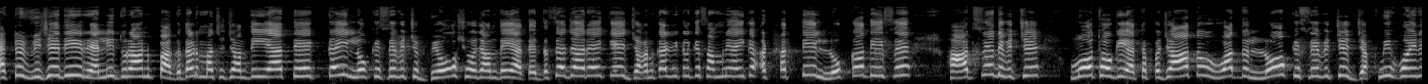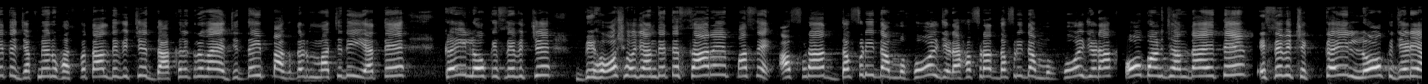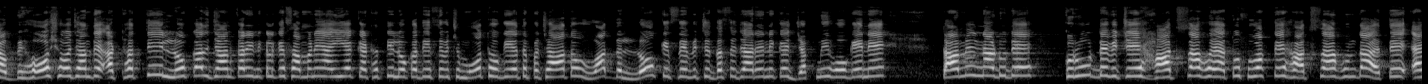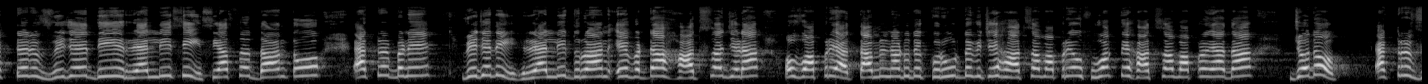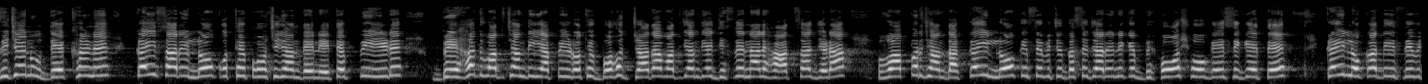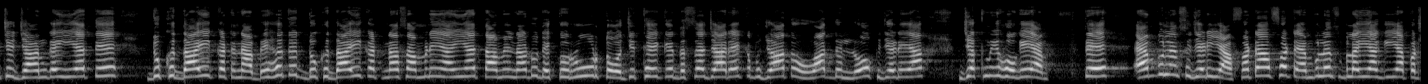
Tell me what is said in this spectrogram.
Actor Vijay ਦੀ rally ਦੌਰਾਨ ਭਗਦੜ much ਜਾਂਦੀ ਹੈ ਤੇ ਕਈ ਲੋਕ ਇਸ ਦੇ ਵਿੱਚ ਬੇਹੋਸ਼ ਹੋ ਜਾਂਦੇ ਆ ਤੇ ਦੱਸਿਆ ਜਾ ਰਿਹਾ ਹੈ ਕਿ ਜਾਣਕਾਰੀ ਨਿਕਲ ਕੇ ਸਾਹਮਣੇ ਆਈ ਕਿ 38 ਲੋਕਾਂ ਦੇ ਇਸ ਹਾਦਸੇ ਦੇ ਵਿੱਚ ਮੌਤ ਹੋ ਗਈ ਹੈ ਤੇ 50 ਤੋਂ ਵੱਧ ਲੋਕ ਇਸ ਦੇ ਵਿੱਚ ਜ਼ਖਮੀ ਹੋਏ ਨੇ ਤੇ ਜ਼ਖਮੀਆਂ ਨੂੰ ਹਸਪਤਾਲ ਦੇ ਵਿੱਚ ਦਾਖਲ ਕਰਵਾਇਆ। ਜਿੱਦਾਂ ਹੀ ਭਗਦੜ ਮਚਦੀ ਹੈ ਤੇ ਕਈ ਲੋਕ ਇਸ ਦੇ ਵਿੱਚ ਬੇਹੋਸ਼ ਹੋ ਜਾਂਦੇ ਤੇ ਸਾਰੇ ਪਾਸੇ ਅਫੜਾ ਦਫੜੀ ਦਾ ਮਾਹੌਲ ਜਿਹੜਾ ਹਫੜਾ ਦਫੜੀ ਦਾ ਮਾਹੌਲ ਜਿਹੜਾ, ਉਹ ਬਣ ਜਾਂਦਾ ਹੈ ਤੇ ਇਸ ਦੇ ਵਿੱਚ ਕਈ ਲੋਕ ਜਿਹੜੇ ਆ ਬੇਹੋਸ਼ ਹੋ ਜਾਂਦੇ। 38 ਲੋਕਾਂ ਦੀ ਜਾਣਕਾਰੀ ਨਿਕਲ ਕੇ ਸਾਹਮਣੇ ਆਈ ਹੈ ਕਿ 38 ਲੋਕਾਂ ਦੀ ਇਸ ਦੇ ਵਿੱਚ ਮੌਤ ਹੋ ਗਈ ਹੈ ਤੇ 50 ਤੋਂ ਵੱਧ ਲੋਕ ਇਸ ਦੇ ਵਿੱਚ ਦੱਸੇ ਜਾ ਰਹੇ ਨੇ ਕਿ ਜ਼ਖਮੀ ਹੋ ਗਏ ਨੇ। ਤਾਮਿਲਨਾਡੂ ਦੇ ਕਰੂਰ ਦੇ ਵਿੱਚ ਇਹ ਹਾਦਸਾ ਹੋਇਆ। ਤਾਂ ਉਸ ਵਕਤ ਇਹ ਹਾਦਸਾ ਹੁੰਦਾ ਤੇ ਐਕਟਰ ਵਿਜੇ ਦੀ ਰੈਲੀ ਸੀ। ਸਿਆਸਤਦਾਨ ਤੋਂ ਐਕਟਰ ਬਣੇ ਵਿਜੇ ਦੀ ਰੈਲੀ ਦੌਰਾਨ ਇਹ ਵੱਡਾ ਹਾਦਸਾ ਜਿਹੜਾ ਉਹ ਵਾਪਰਿਆ। ਤਾਮਿਲਨਾਡੂ ਦੇ ਕਰੂਰ ਦੇ ਵਿੱਚ ਇਹ ਹਾਦਸਾ ਵਾਪਰਿਆ। ਉਸ ਵਕਤ ਇਹ ਹਾਦਸਾ ਵਾਪਰਿਆ ਦਾ ਜਦੋਂ ਐਕਟਰ ਵਿਜੇ ਨੂੰ ਦੇਖਣ ਕਈ ਸਾਰੇ ਲੋਕ ਉੱਥੇ ਪਹੁੰਚ ਜਾਂਦੇ ਨੇ ਤੇ ਭੀੜ ਬੇਹੱਦ ਵੱਧ ਜਾਂਦੀ ਹੈ ਭੀੜ ਉੱਥੇ ਬਹੁਤ ਜ਼ਿਆਦਾ ਵੱਧ ਜਾਂਦੀ ਹੈ ਜਿਸ ਦੇ ਨਾਲ ਹਾਦਸਾ ਜਿਹੜਾ ਵਾਪਰ ਜਾਂਦਾ। ਕਈ ਲੋਕ ਇਸ ਦੇ ਵਿੱਚ ਦੱਸੇ ਜਾ ਰਹੇ ਨੇ ਕਿ ਬੇਹੋਸ਼ ਹੋ ਗਏ ਸੀਗੇ ਤੇ ਕਈ ਲੋਕਾਂ ਦੀ ਇਸ ਦੇ ਵਿੱਚ ਜਾਨ ਗਈ ਹੈ ਤੇ ਦੁਖਦਾਈ ਘਟਨਾ, ਬੇਹੱਦ ਦੁਖਦਾਈ ਘਟਨਾ ਸਾਹਮਣੇ ਆਈ ਹੈ ਤਾਮਿਲਨਾਡੂ ਦੇ ਕਰੂਰ ਤੋਂ ਜਿੱਥੇ ਕਿ ਦੱਸਿਆ ਜਾ ਰਿਹਾ ਕਿ 50 ਤੋਂ ਵੱਧ ਲੋਕ ਜਿਹੜੇ ਆ ਜ਼ਖਮੀ ਹੋ ਗਏ ਆ ਤੇ ਐਂਬੂਲੈਂਸ ਜਿਹੜੀ ਆ, ਫਟਾਫਟ ਐਂਬੂਲੈਂਸ ਬੁਲਾਈ ਆ ਗਈ ਆ, ਪਰ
